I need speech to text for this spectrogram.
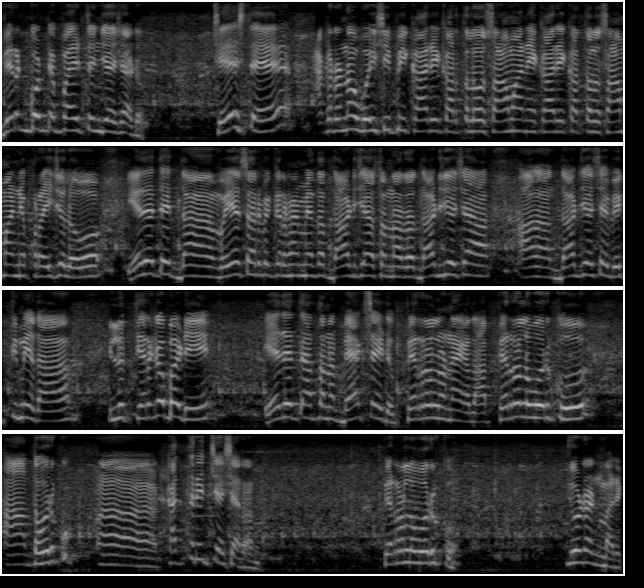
విరగ్గొట్టే ప్రయత్నం చేశాడు. చేస్తే అక్కడున్న వైసీపీ కార్యకర్తలు సామాన్య కార్యకర్తలు సామాన్య ప్రజలు ఏదైతే దా వైఎస్ఆర్ విగ్రహం మీద దాడి చేస్తున్నారో దాడి చేసే దాడి చేసే వ్యక్తి మీద ఇల్లు తిరగబడి ఏదైతే అతని బ్యాక్ సైడ్ పిర్రలు ఉన్నాయి కదా ఆ పిర్రల వరకు అంతవరకు ఆ, కత్తిరించేశారంట పిర్రల వరకు. చూడండి మరి.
